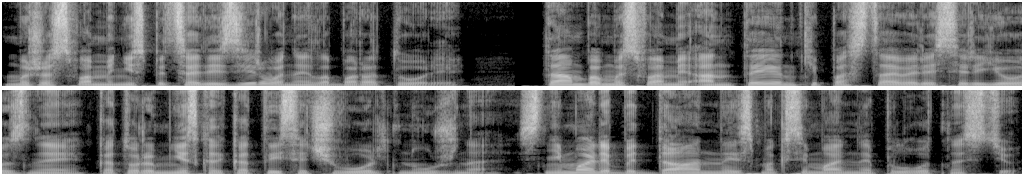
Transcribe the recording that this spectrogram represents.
Мы же с вами не специализированной лаборатории. Там бы мы с вами антенки поставили серьезные, которым несколько тысяч вольт нужно, снимали бы данные с максимальной плотностью.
